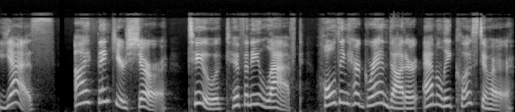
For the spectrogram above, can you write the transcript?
Yes, I think you're sure. Too, Tiffany laughed, holding her granddaughter Emily close to her.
